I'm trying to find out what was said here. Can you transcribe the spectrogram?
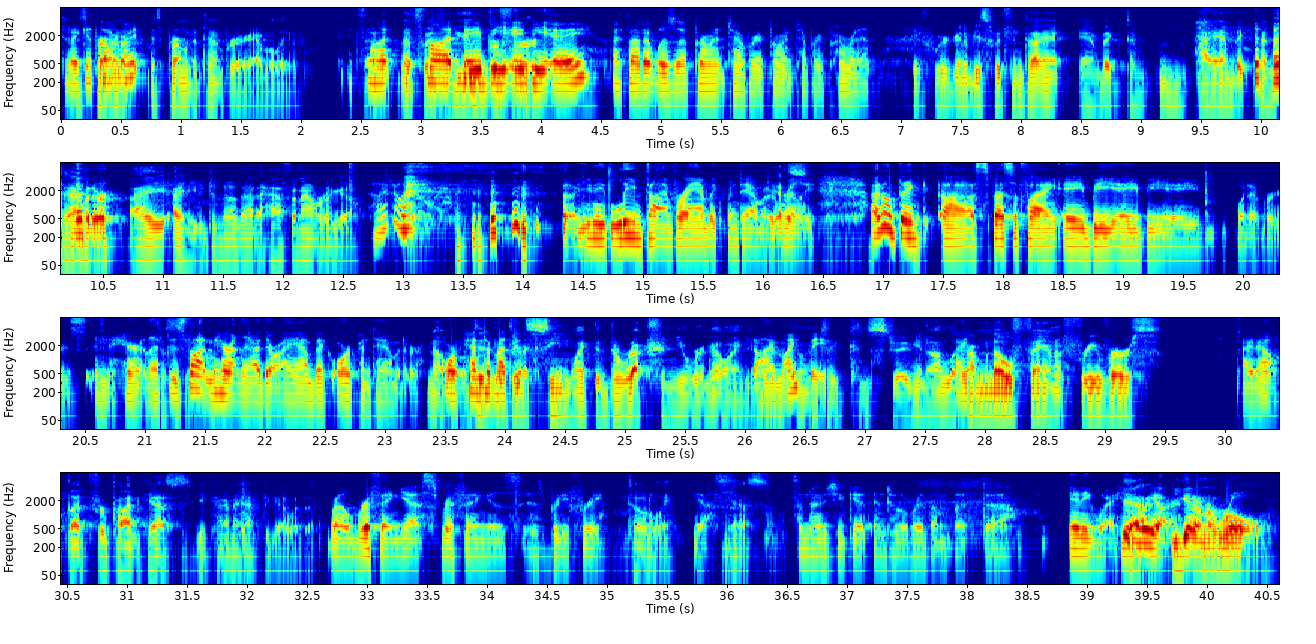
Did I get that right? It's permanent temporary, I believe. It's that- not. that's It's not A B A preferred. B A. I thought it was a permanent, temporary, permanent, temporary, permanent. If we're going to be switching to iambic, tem- iambic pentameter, I, I needed to know that a half an hour ago. I don't. so you need lead time for iambic pentameter, Yes. really. I don't think uh, specifying A B A B A whatever is inherent. Just it's so- not inherently either iambic or pentameter No, or it did, it pentametric. did seem like the direction you were going. You I were might going be. To constr- you know, look, I- I'm no fan of free verse, I know. but for podcasts, you kind of have to go with it. Well, riffing, yes, riffing is is pretty free. Totally. Yes. Yes. Sometimes you get into a rhythm, but uh, anyway, Yeah. here we are. You get on a roll.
